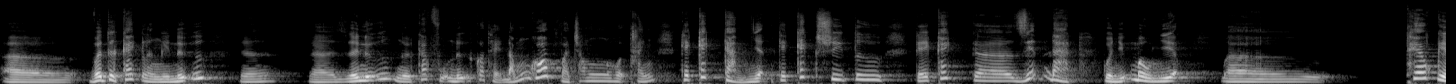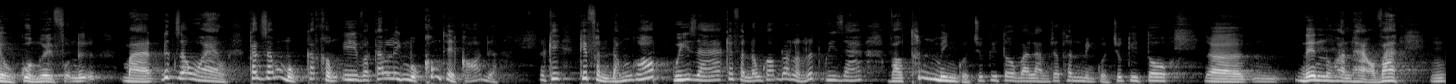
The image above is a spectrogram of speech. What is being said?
uh, với tư cách là người nữ uh, giới nữ người các phụ nữ có thể đóng góp vào trong hội thánh cái cách cảm nhận cái cách suy tư cái cách uh, diễn đạt của những mầu nhiệm uh, theo kiểu của người phụ nữ mà đức giáo hoàng các giám mục các hồng y và các linh mục không thể có được cái cái phần đóng góp quý giá cái phần đóng góp đó là rất quý giá vào thân mình của Chúa Kitô và làm cho thân mình của Chúa Kitô uh, nên hoàn hảo. Và um,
